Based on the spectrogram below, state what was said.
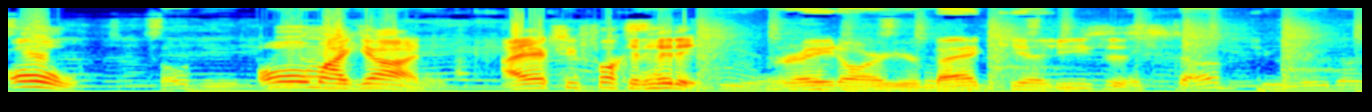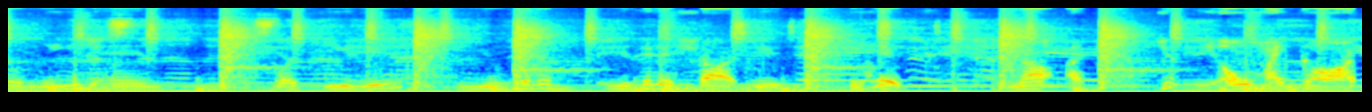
Oh! Oh my god! I actually fucking hit it. Radar, you're bad kid. Jesus. sub to radar lead and what do you do? You hit a you hit a shot, dude. You hit not a dude, oh my god.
